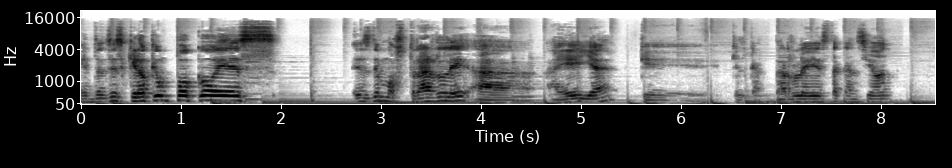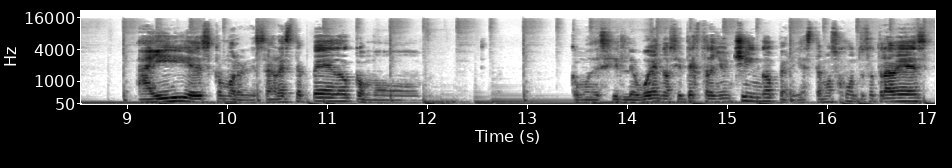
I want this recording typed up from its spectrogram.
Entonces creo que un poco es, es demostrarle a, a ella que, que el cantarle esta canción ahí es como regresar a este pedo, como como decirle, bueno, sí te extraño un chingo, pero ya estamos juntos otra vez.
